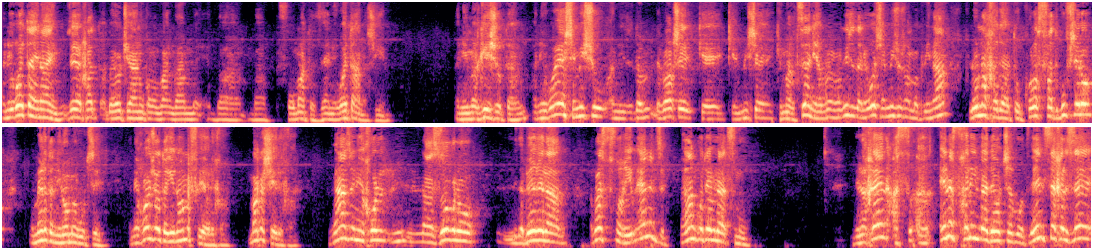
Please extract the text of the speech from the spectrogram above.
אני רואה את העיניים, זה אחת הבעיות שלנו כמובן גם בפורמט הזה, אני רואה את האנשים, אני מרגיש אותם, אני רואה שמישהו, אני, זה דבר שכמי ש... כמרצה אני מרגיש את זה, אני רואה שמישהו שם בפינה לא נחה דעתו, כל השפת גוף שלו אומרת, אני לא מרוצה. אני יכול לשאול, תגיד, מה מפריע לך? מה קשה לך? ואז אני יכול לעזור לו, לדבר אליו, אבל ספרים, אין את זה. האדם כותב לעצמו. ולכן אין השכלים והדעות שוות, ואין שכל זה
